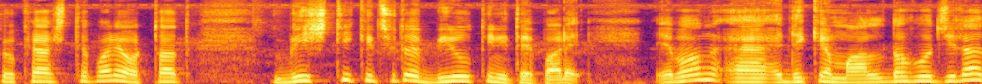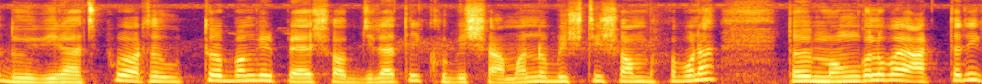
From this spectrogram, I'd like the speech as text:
চোখে আসতে পারে। অর্থাৎ বৃষ্টি কিছুটা বিরতি নিতে পারে। এবং এদিকে মালদহ জেলা দুই, দিনাজপুর অর্থাৎ উত্তরবঙ্গের প্রায় সব জেলাতেই খুবই সামান্য বৃষ্টির সম্ভাবনা। তবে মঙ্গলবার আট তারিখ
